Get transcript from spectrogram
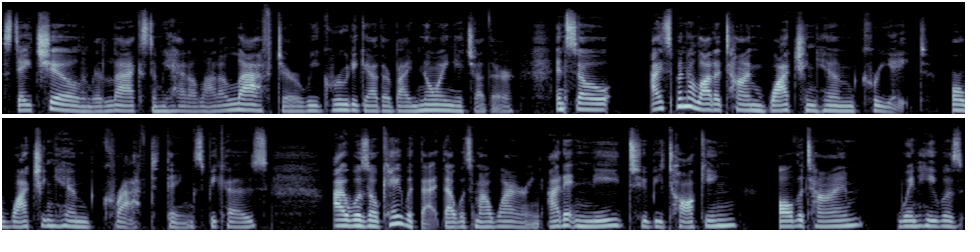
stay chill and relaxed. And we had a lot of laughter. We grew together by knowing each other. And so I spent a lot of time watching him create or watching him craft things because I was okay with that. That was my wiring. I didn't need to be talking all the time when he was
